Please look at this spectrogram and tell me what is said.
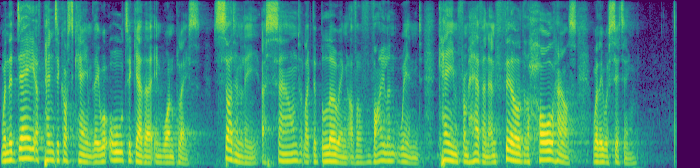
When the day of Pentecost came, they were all together in one place. Suddenly, a sound like the blowing of a violent wind came from heaven and filled the whole house where they were sitting.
